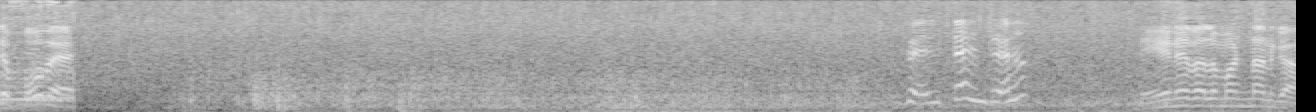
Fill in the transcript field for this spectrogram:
పోతానంటే పోవే వెళ్తాన్రా? నేనే వెళ్ళమంటున్నానుగా.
